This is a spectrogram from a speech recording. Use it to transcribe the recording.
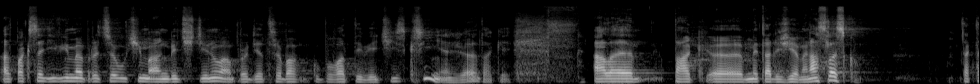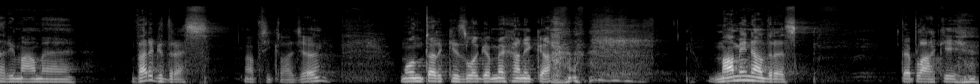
a pak se divíme, proč se učíme angličtinu a proč je třeba kupovat ty větší skříně, že? Taky. Ale pak uh, my tady žijeme na Slesku. Tak tady máme Workdress například, že? Monterky s logem mechanika. Mamina dres, tepláky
